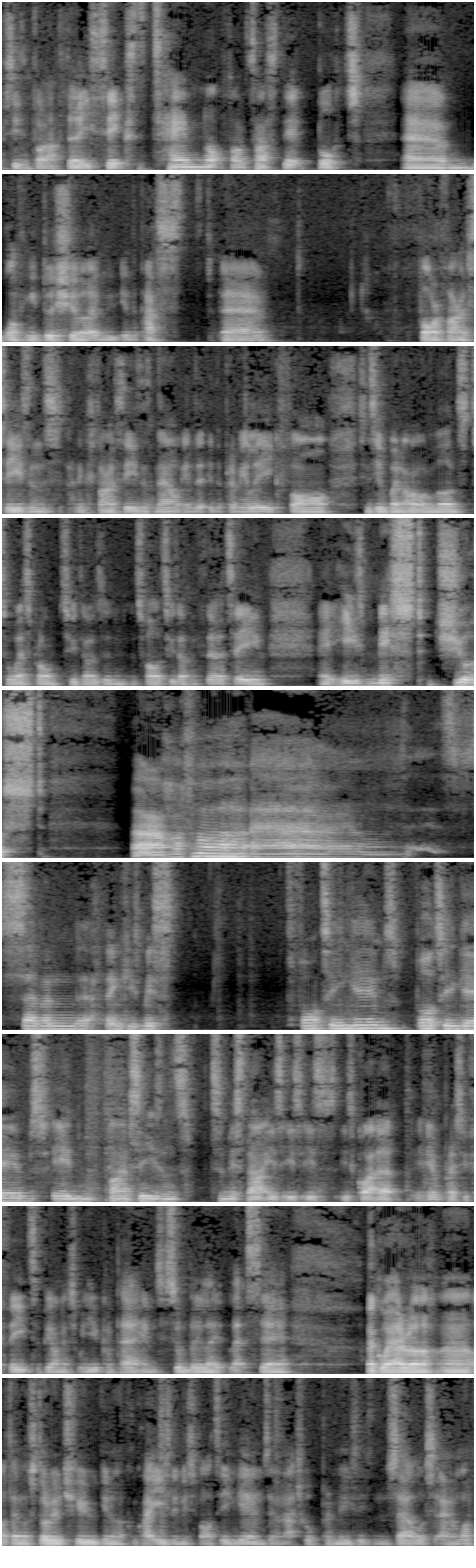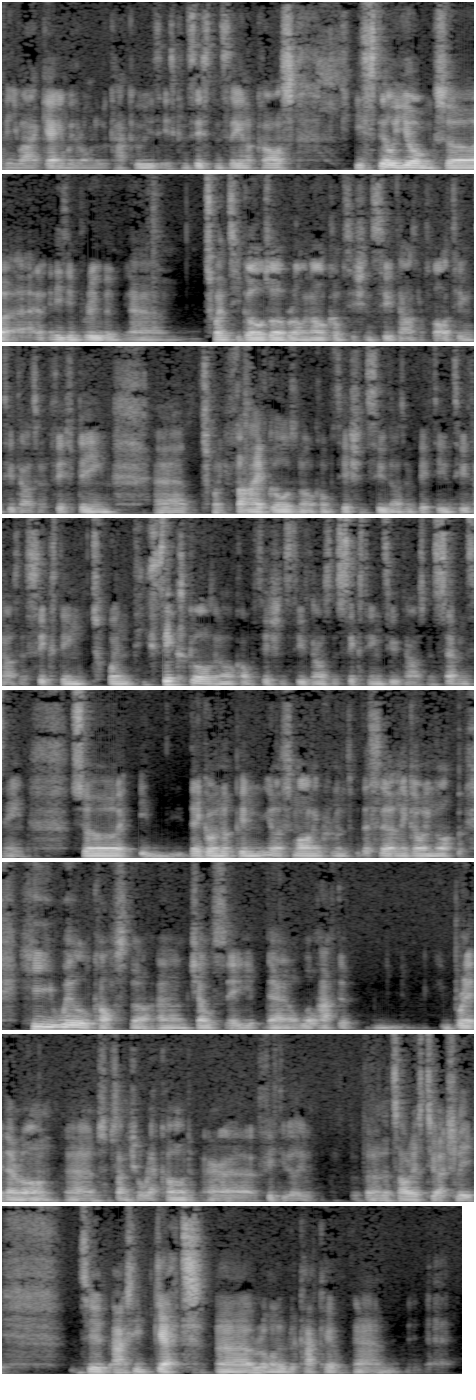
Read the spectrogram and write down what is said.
season for that 36 10, not fantastic, but um, one thing it does show in, in the past. Um, four or five seasons. I think five seasons now in the in the Premier League. For since he went out on loan to West Brom 2012 2013, uh, he's missed just uh, uh, seven. I think he's missed 14 games. 14 games in five seasons. To miss that is is is, is quite an impressive feat, to be honest. When you compare him to somebody like, let's say Aguero uh, or Daniel Sturridge, who you know can quite easily miss 14 games in an actual Premier season themselves. And one thing you are getting with Romelu Lukaku is, is consistency, and of course he's still young, so uh, and he's improving. Um, 20 goals overall in all competitions 2014 2015 uh, 25 goals in all competitions 2015 2016 26 goals in all competitions 2016 2017 so they're going up in you know small increments but they're certainly going up he will cost though um, Chelsea uh, will have to break their own um, substantial record uh, 50 million Fernando Torres to actually to actually get uh, Romelu Lukaku. Um,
